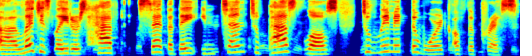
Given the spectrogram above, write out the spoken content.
uh, legislators have said that they intend to pass laws to limit the work of the press.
